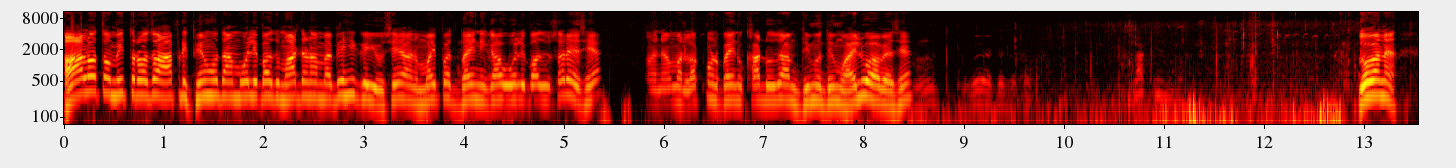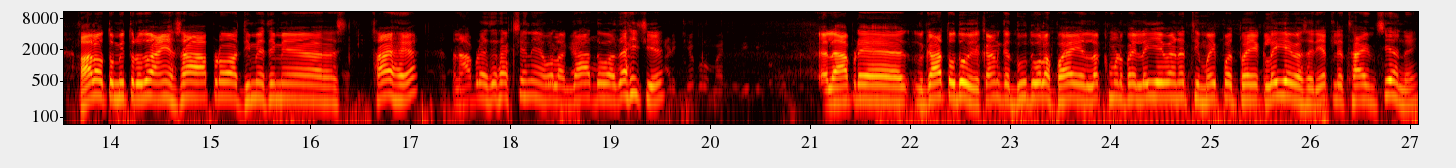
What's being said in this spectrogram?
હાલો તો મિત્રો, જો આપણી ભેહુદામ ઓલી બાજુ માદણામાં બેસી ગયું છે અને મયપતભાઈની ગાવ ઓલી બાજુ સરે છે અને અમારે લક્ષ્મણભાઈનું ખાડું આમ ધીમું ધીમું હાલ્યું આવે છે. જોવા ને હાલો તો મિત્રો, જો અહીંયા સા આપણો ધીમે ધીમે થાય છે અને આપણે જરાક છે ને ઓલા ગા દોવા જાય છે. એટલે આપણે ગા તો દોઈએ કારણ કે દૂધ ઓલા ભાઈ લક્ષ્મણભાઈ લઈ આવ્યા નથી, મયપતભાઈ એક લઈ આવ્યા છે, એટલે થાય એમ છે નહીં.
